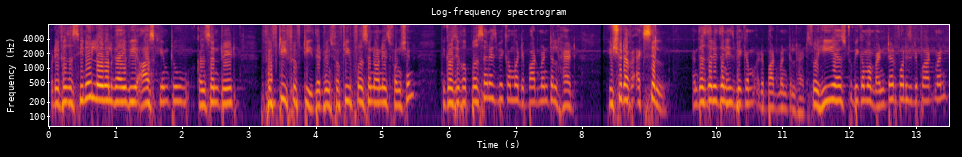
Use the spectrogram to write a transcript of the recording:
but if it's a senior level guy, we ask him to concentrate 50-50, that means 50% on his function, because if a person has become a departmental head, he should have excel, and that's the reason he's become a departmental head. So he has to become a mentor for his department,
